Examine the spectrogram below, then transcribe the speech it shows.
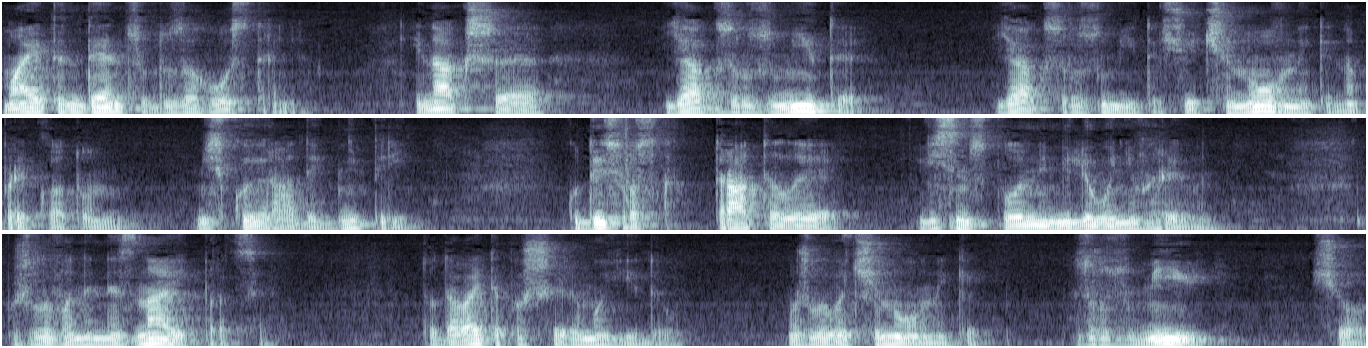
має тенденцію до загострення. Інакше як зрозуміти, як зрозуміти, що чиновники, наприклад, он, міської ради в Дніпрі, кудись розтратили 8,5 мільйонів гривень. Можливо, вони не знають про це. То давайте поширимо відео. Можливо, чиновники зрозуміють, що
